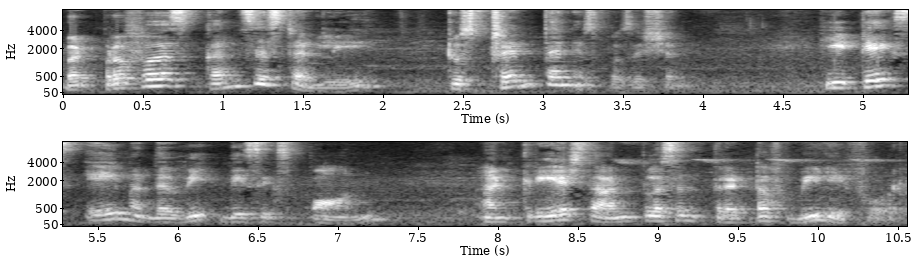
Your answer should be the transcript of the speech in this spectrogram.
but prefers consistently to strengthen his position. He takes aim at the weak b6 pawn and creates the unpleasant threat of bd4,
